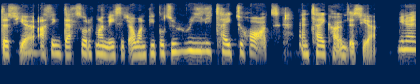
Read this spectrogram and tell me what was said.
this year. I think that's sort of my message. I want people to really take to heart and take home this year. You know,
